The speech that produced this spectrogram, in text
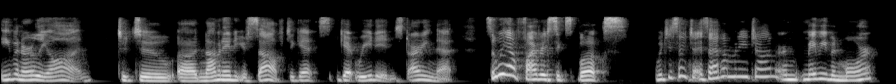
even early on, to to uh, nominate it yourself to get get reading starting that. So we have five or six books. Would you say is that how many, John, or maybe even more?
